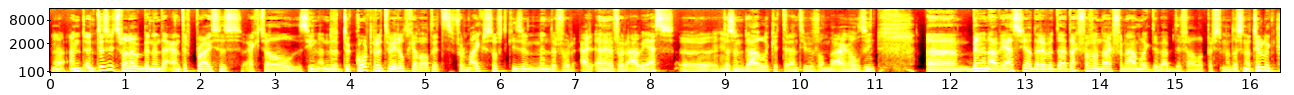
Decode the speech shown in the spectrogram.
Ja, en, en het is iets wat we binnen de enterprises echt wel zien. En de, de corporate wereld gaat altijd voor Microsoft kiezen, minder voor, uh, voor AWS. Uh, mm -hmm. Dat is een duidelijke trend die we vandaag al zien. Uh, binnen AWS, ja, daar hebben we de dag van vandaag voornamelijk de webdevelopers. Maar dat is natuurlijk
